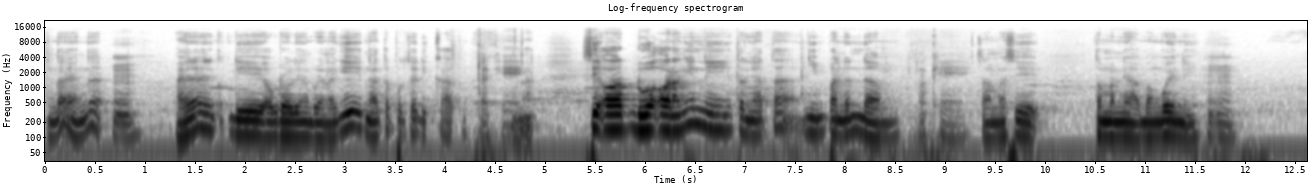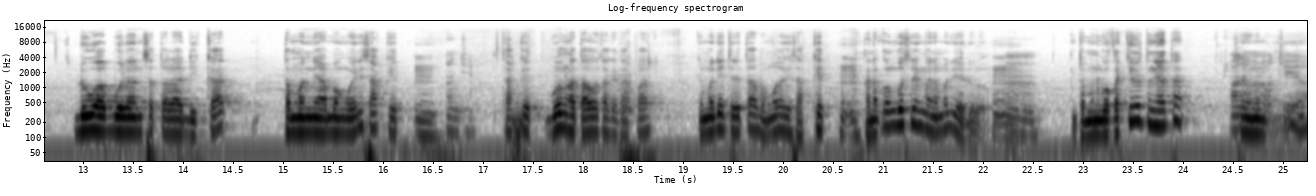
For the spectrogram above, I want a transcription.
Enggak ya enggak. Hmm. Akhirnya diobrolin obrolin lagi, ternyata putusnya di cut. Oke. Nah, si or- dua orang ini ternyata nyimpan dendam Oke. sama si temennya abang gue ini. Mm-mm. Dua bulan setelah di cut, temennya abang gue ini sakit. Mm. Anjir. sakit gue nggak tahu sakit apa cuma dia cerita abang gue lagi sakit karena kan gue sering main sama dia dulu Hmm. temen gue kecil ternyata Oh, temen kecil. iya.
